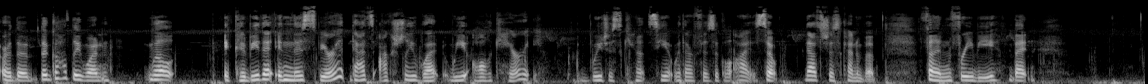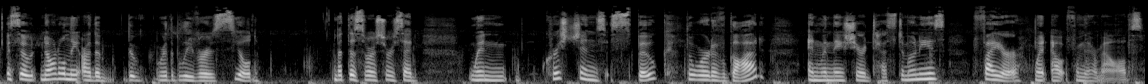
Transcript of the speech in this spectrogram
or the, the godly one? Well, it could be that in this spirit, that's actually what we all carry. We just can't see it with our physical eyes. So that's just kind of a fun freebie. But so not only are the, the were the believers sealed, but the sorcerer said when Christians spoke the word of God and when they shared testimonies, fire went out from their mouths.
